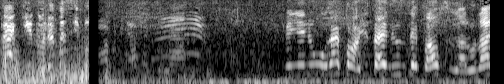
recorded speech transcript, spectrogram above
แรกกินหนูได้มาสิไม่ยดูได้ปล่อยอยู่ใต้ดึงได้เป้าเสือดูได้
